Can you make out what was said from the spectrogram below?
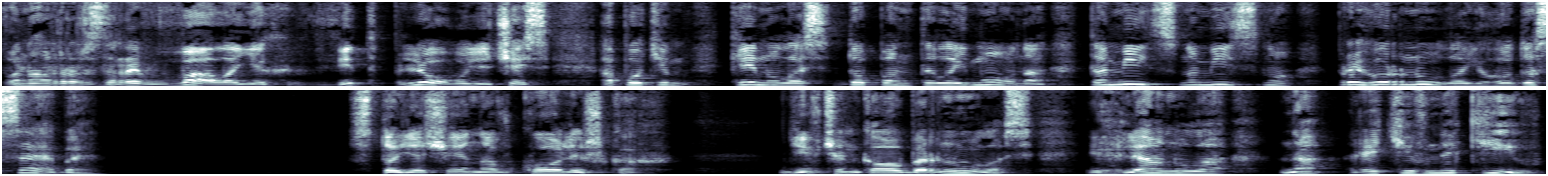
Вона розривала їх, відпльовуючись, а потім кинулась до пантелеймона та міцно, міцно пригорнула його до себе. Стоячи навколішках, дівчинка обернулась і глянула на рятівників.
